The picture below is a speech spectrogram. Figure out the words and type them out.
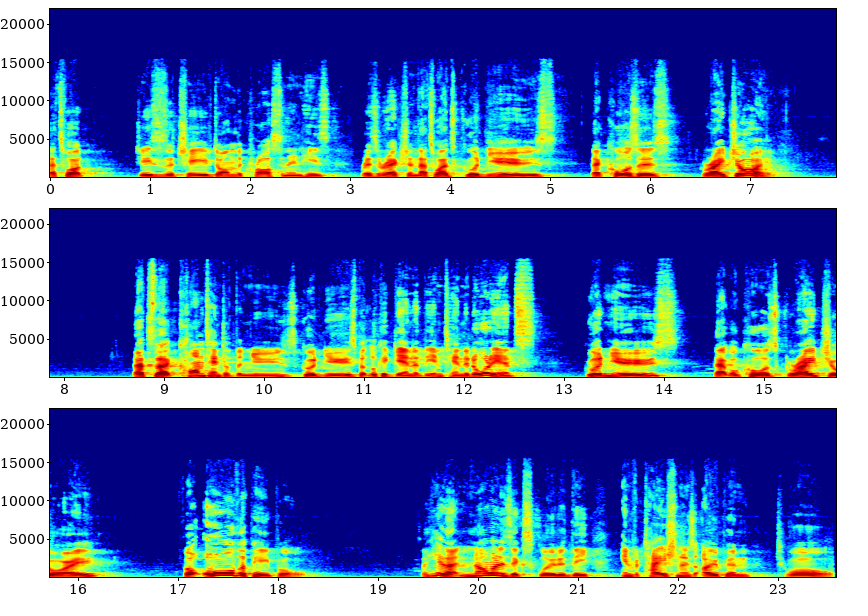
That's what Jesus achieved on the cross and in His resurrection. That's why it's good news that causes great joy. That's the content of the news, good news, but look again at the intended audience. Good news that will cause great joy for all the people. So, hear that no one is excluded. The invitation is open to all.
